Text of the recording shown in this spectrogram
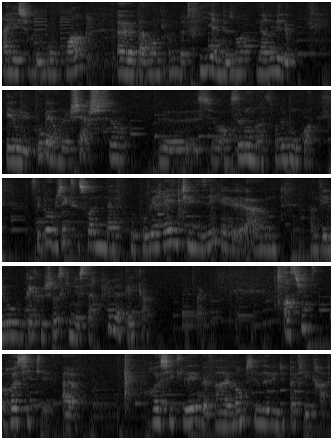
Allez sur le bon coin. Euh, par exemple, notre fille a besoin d'un vélo. Et donc du coup, ben, on le cherche sur le, en seconde main, sur le bon coin. C'est pas obligé que ce soit neuf. Vous pouvez réutiliser un, un vélo ou quelque chose qui ne sert plus à quelqu'un. Ensuite, recycler. Alors, recycler, ben, par exemple, si vous avez du papier craft,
